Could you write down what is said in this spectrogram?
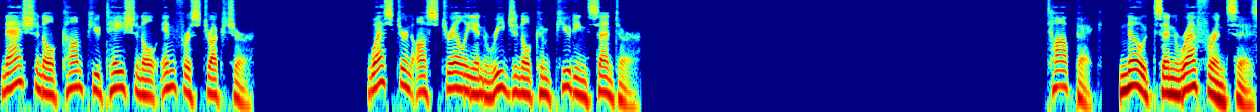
National Computational Infrastructure. Western Australian Regional Computing Centre. Topic. Notes and references.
